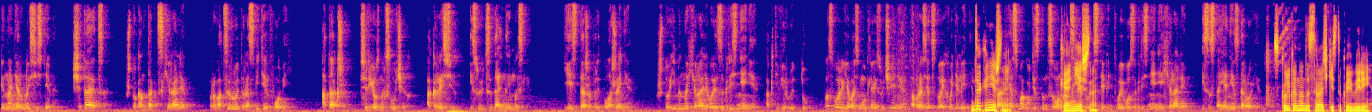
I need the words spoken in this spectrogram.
и на нервной системе. Считается, что контакт с хиралием провоцирует развитие фобий, а также, в серьезных случаях, агрессию и суицидальные мысли. Есть даже предположение, что именно хиралевое загрязнение активирует дум. Позволь, я возьму для изучения образец твоих выделений. Да, конечно. Так я смогу дистанционно Конечно. степень твоего загрязнения хиралием и состояние здоровья. Сколько надо срачки, столько и бери.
